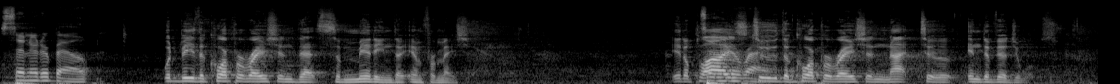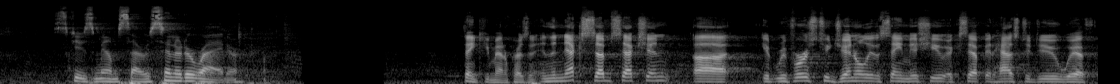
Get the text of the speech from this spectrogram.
Senator Belt. Would be the corporation that's submitting the information. It applies to the corporation, not to individuals. Excuse me, I'm sorry. Senator Righter. Thank you, Madam President. In the next subsection, uh, it refers to generally the same issue, except it has to do with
